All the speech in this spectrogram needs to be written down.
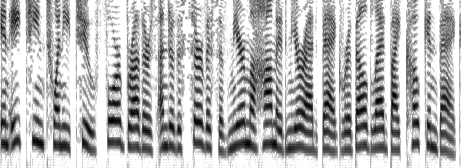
In 1822 four brothers under the service of Mir Muhammad Murad Beg rebelled led by Kokan Beg.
